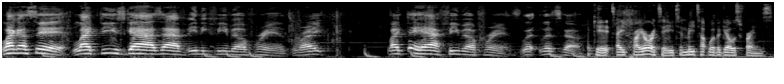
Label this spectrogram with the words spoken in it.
Like I said, like these guys have any female friends, right? Like they have female friends. Let, let's go. it a priority to meet up with a girl's friends.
